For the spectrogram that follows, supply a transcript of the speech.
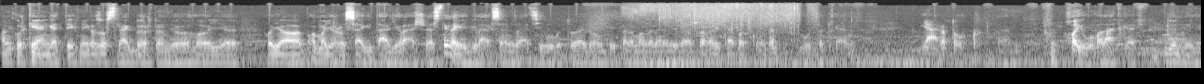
amikor kiengedték még az osztrák börtönből, hogy, hogy a, a magyarországi tárgyalásra. Ez tényleg egy világszenzáció volt tulajdonképpen a maga nevére. Amerikában akkor voltak ilyen járatok, hajóval át kell jönni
